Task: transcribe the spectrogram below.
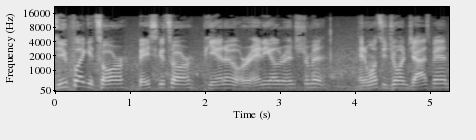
Do you play guitar, bass guitar, piano, or any other instrument and want to join jazz band?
